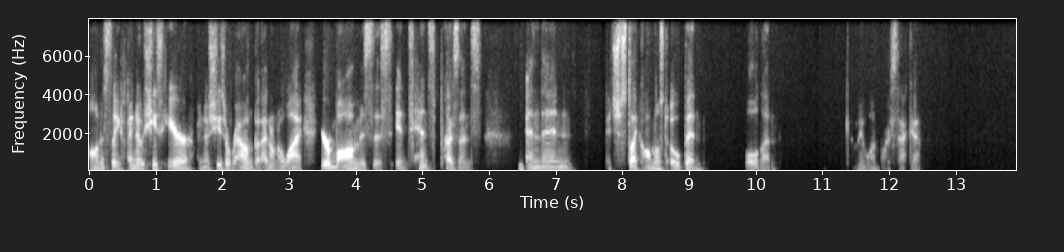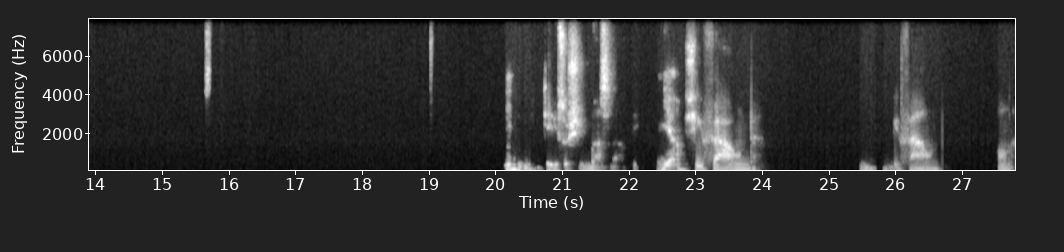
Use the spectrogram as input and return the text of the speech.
honestly. I know she's here. I know she's around, but I don't know why. Your mom is this intense presence. And then it's just like almost open. Hold on. Give me one more second. Mhm. Katie, so she must not be. Yeah. She found, Mhm. she found, hold on.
